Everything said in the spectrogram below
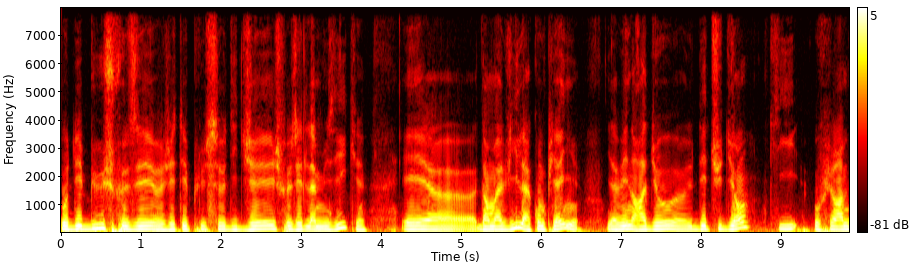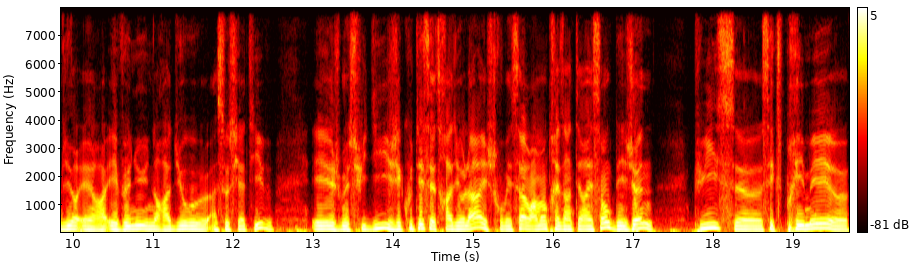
au début, je faisais, j'étais plus DJ, je faisais de la musique. Et dans ma ville, à Compiègne, il y avait une radio euh, d'étudiants qui, au fur et à mesure, est, venue une radio euh, associative. Et je me suis dit, j'écoutais cette radio-là et je trouvais ça vraiment très intéressant que des jeunes puissent euh, s'exprimer euh,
